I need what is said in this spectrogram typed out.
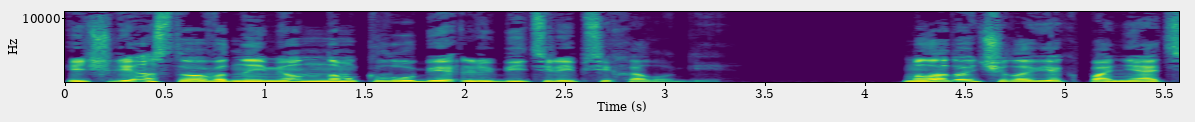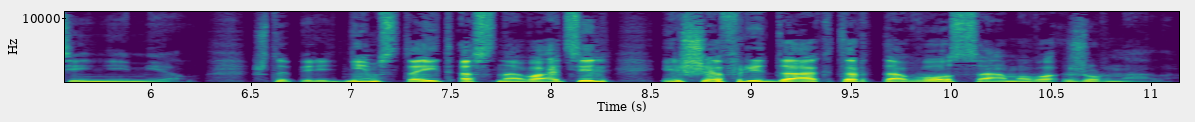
и членство в одноименном клубе любителей психологии. Молодой человек понятия не имел, что перед ним стоит основатель и шеф-редактор того самого журнала.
